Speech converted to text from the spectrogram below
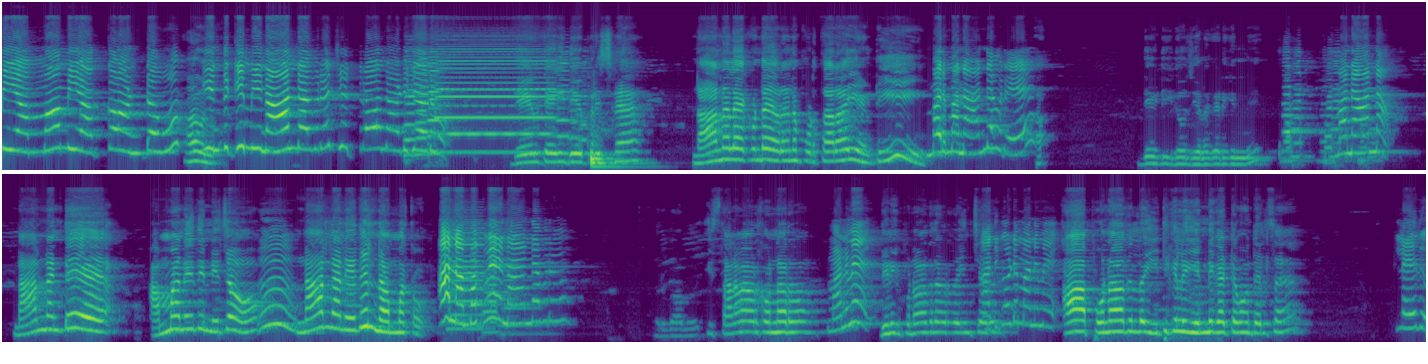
మీ అమ్మ మీ అక్క అంటావు. ఇంతకీ మీ నాన్న ఎవరే? చిత్ర అని అడిగారు. దేవుటే ఇదే ప్రశ్న. నాన్న లేకుండా ఎవరైనా పుడతారా ఏంటి? మరి మా నాన్న ఎవరే? దేటి ఈరోజు ఎలాగడిగింది మా నాన్న. నాన్న అంటే అమ్మ అనేది నిజం. నాన్న అనేది నమ్మకం ఈ స్థలం ఎవరు కొన్నారు? మనమే. దీనికి పునాదులు ఎవరు వేయించారు? కూడా మనమే. ఆ పునాదుల్లో ఇటుకలు ఎన్ని కట్టామో తెలుసా? లేదు.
